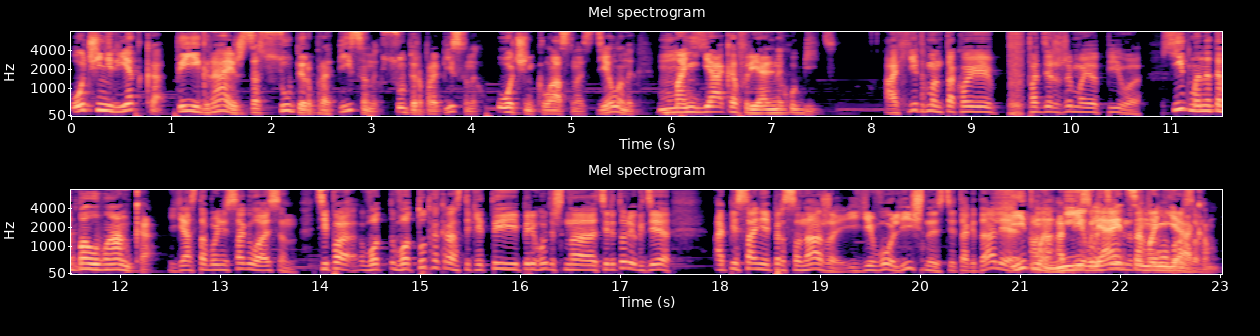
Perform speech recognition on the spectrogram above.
очень редко ты играешь за супер прописанных, супер прописанных, очень классно сделанных маньяков реальных убийц. А Хитман такой, «Пф, подержи мое пиво. Хитман это болванка. Я с тобой не согласен. Типа, вот, вот тут как раз-таки ты переходишь на территорию, где описание персонажа, его личность и так далее... Хитман не является маньяком.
